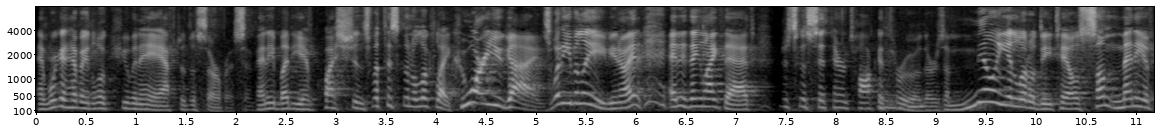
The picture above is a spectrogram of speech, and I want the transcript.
And we're going to have a little q&a after the service. If anybody have questions what's this going to look like? Who are you guys? What do you believe? You know anything like that. I'm just going to sit there and talk it through. Mm-hmm. There's a million little details. Some many of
